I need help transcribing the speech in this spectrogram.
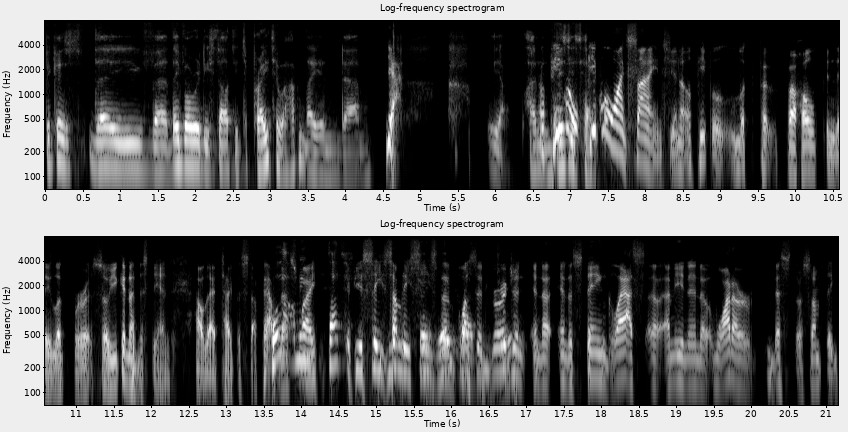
because they've uh, they've already started to pray to her, haven't they? And um, Yeah. yeah, Well, people people want signs, you know. People look for, for hope and they look for it. So you can understand how that type of stuff happens. well, That's I mean, why that's if you see somebody sees the Blessed Virgin in a in a stained glass, uh, I mean, in a water mist or something,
